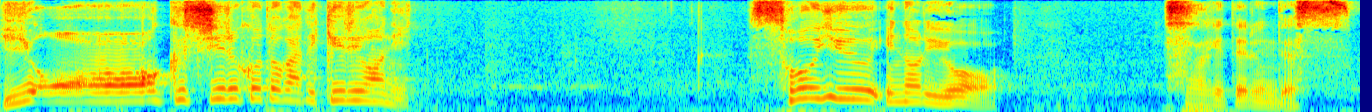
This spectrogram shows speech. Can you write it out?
よーく知ることができるように。そういう祈りを捧げてるんです。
